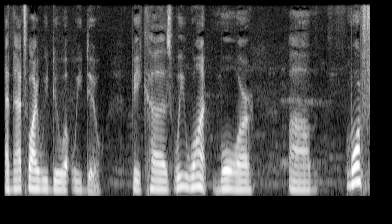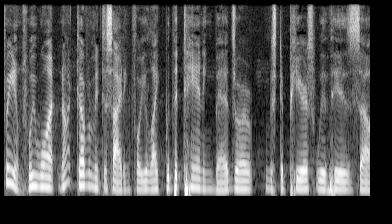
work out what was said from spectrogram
And that's why we do what we do because we want more um, more freedoms. We want not government deciding for you, like with the tanning beds or Mr. Pierce with his uh,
